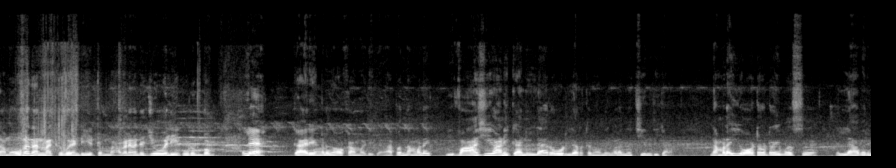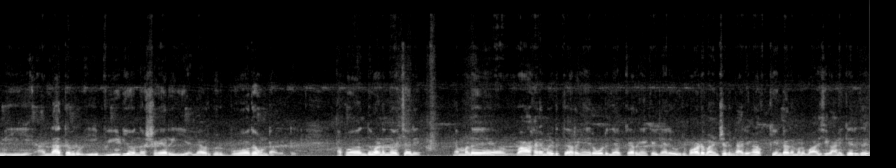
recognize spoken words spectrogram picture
സമൂഹ നന്മയ്ക്ക് വേണ്ടിയിട്ടും അവനവന്റെ ജോലി കുടുംബം അല്ലേ? കാര്യങ്ങൾ നോക്കാൻ വേണ്ടിയിട്ടാണ്. അപ്പം നമ്മൾ ഈ വാശി കാണിക്കാനല്ല റോഡിൽ ഇറക്കുന്നത് നിങ്ങളൊന്ന് ചിന്തിക്കണം. നമ്മളെ ഈ ഓട്ടോ ഡ്രൈവേഴ്സ് എല്ലാവരും ഈ അല്ലാത്തവരും ഈ വീഡിയോ ഒന്ന് ഷെയർ ചെയ്യുക എല്ലാവർക്കും ഒരു ബോധം ഉണ്ടാകട്ടെ. അപ്പോൾ എന്ത് വേണമെന്ന് വെച്ചാൽ നമ്മൾ വാഹനം എടുത്ത് ഇറങ്ങി റോഡിലൊക്കെ ഇറങ്ങിക്കഴിഞ്ഞാൽ ഒരുപാട് മനുഷ്യരും കാര്യങ്ങളൊക്കെ ഉണ്ട് നമ്മൾ വാശി കാണിക്കരുത്.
